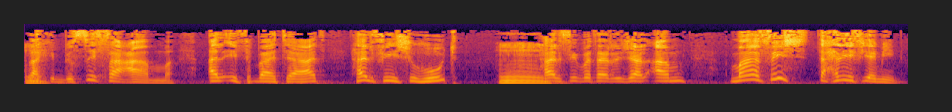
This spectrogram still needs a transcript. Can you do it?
لكن بصفة عامة الإثباتات هل في شهود؟ هل في مثلا رجال أمن؟ ما فيش تحليف يمين.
